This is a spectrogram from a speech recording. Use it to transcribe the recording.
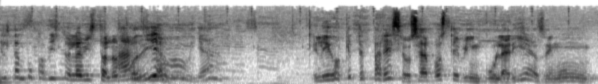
Él tampoco ha visto, él ha visto el otro Ah, día. no, ya. Y le digo, ¿qué te parece? O sea, vos te vincularías en un...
